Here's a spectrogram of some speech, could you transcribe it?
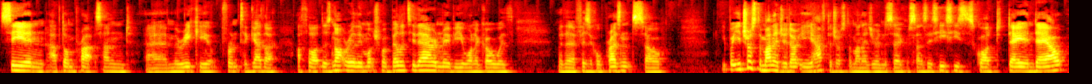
seeing Abdon Prats and uh, Muriqi up front together, I thought there's not really much mobility there, and maybe you want to go with with a physical presence. So, but you trust the manager, don't you? You have to trust the manager in the circumstances. He sees the squad day in day out.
